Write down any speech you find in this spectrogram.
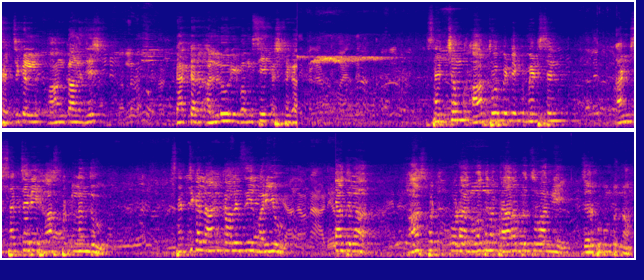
surgical oncologist doctor Alluri Vamsikrishna గారు. Satyam orthopedic medicine and surgery hospital నందు సర్జికల్ ఆంకాలజీ మరియు వ్యాధుల హాస్పిటల్ కూడా నూతన ప్రారంభోత్సవాన్ని జరుపుకుంటున్నాం.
